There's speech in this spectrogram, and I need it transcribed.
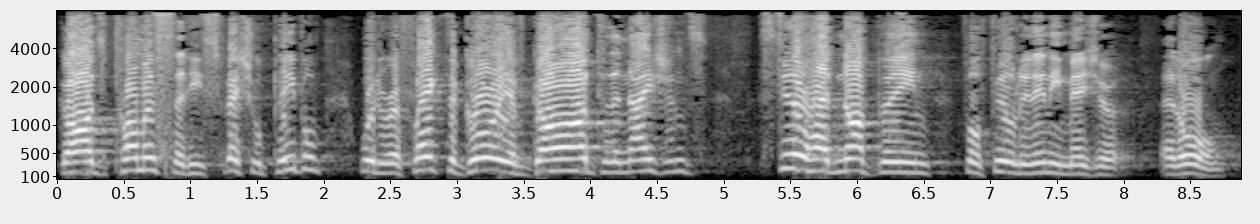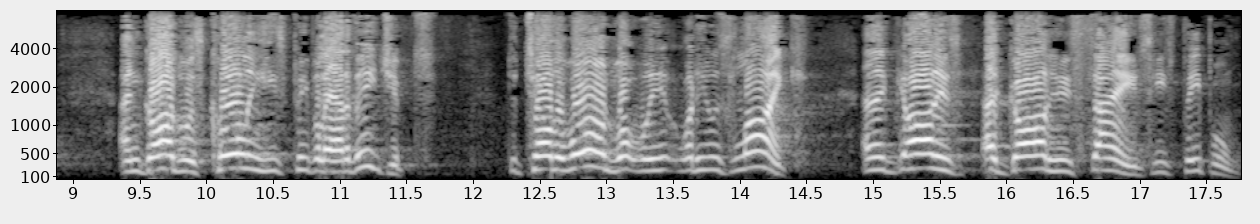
God's promise that his special people would reflect the glory of God to the nations still had not been fulfilled in any measure at all. And God was calling his people out of Egypt to tell the world what, we, what he was like. And that God is a God who saves his people.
